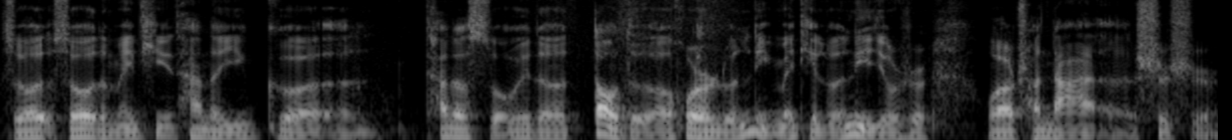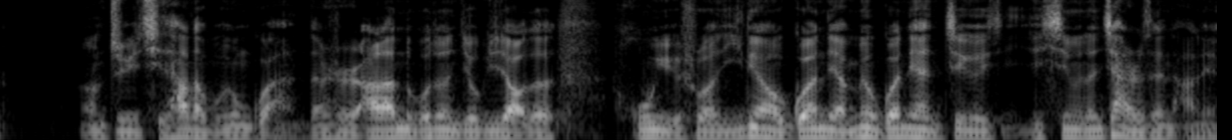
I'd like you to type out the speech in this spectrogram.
所有所有的媒体，它的一个呃，它的所谓的道德或者伦理，媒体伦理就是我要传达呃事实，嗯，至于其他的不用管。但是阿兰·德伯顿就比较的呼吁说，一定要有观点，没有观点，这个新闻的价值在哪里？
